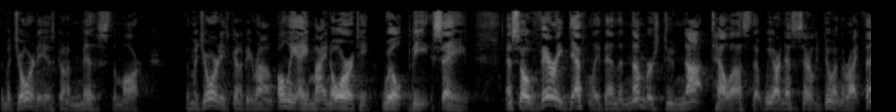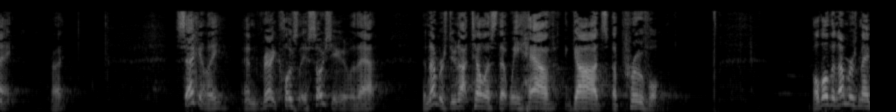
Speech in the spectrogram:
the majority is going to miss the mark. The majority is going to be wrong. Only a minority will be saved. And so, very definitely, then, the numbers do not tell us that we are necessarily doing the right thing. Right? Secondly, and very closely associated with that, the numbers do not tell us that we have God's approval. Although the numbers may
